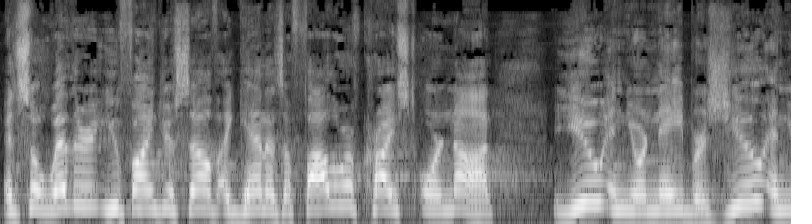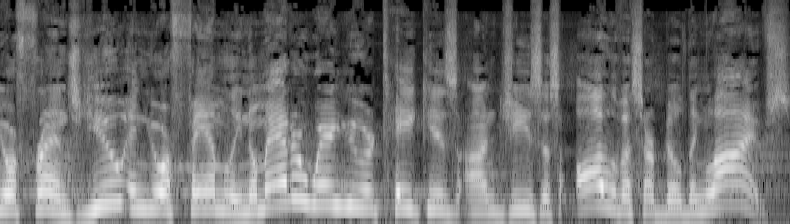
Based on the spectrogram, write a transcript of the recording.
And so, whether you find yourself again as a follower of Christ or not, you and your neighbors, you and your friends, you and your family, no matter where your take is on Jesus, all of us are building lives.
